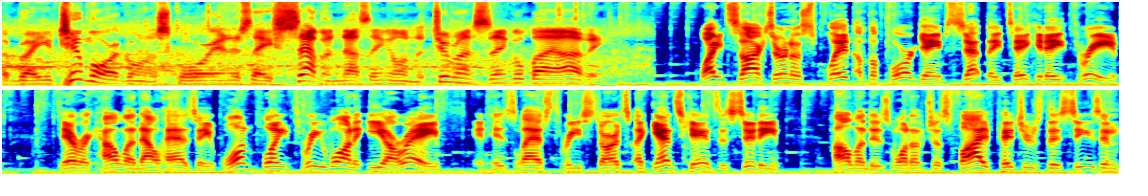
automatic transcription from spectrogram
Abreu. Two more are going to score, and it's a 7 0 on the two run single by Avi. White Sox earn a split of the four game set. They take it 8 3. Derek Holland now has a 1.31 ERA in his last three starts against Kansas City. Holland is one of just five pitchers this season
